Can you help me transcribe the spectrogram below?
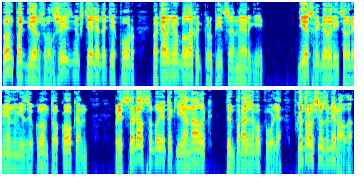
он поддерживал жизнь в теле до тех пор, пока в нем была хоть крупица энергии. Если говорить современным языком, то кокон представлял собой такой аналог темпорального поля, в котором все замирало.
